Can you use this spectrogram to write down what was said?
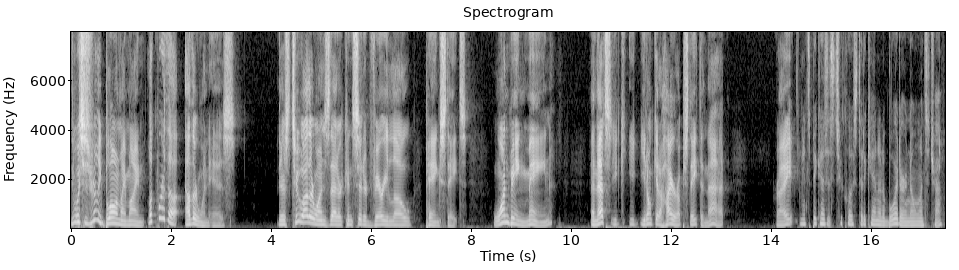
which is really blowing my mind. Look where the other one is there's two other ones that are considered very low paying states. One being Maine, and that's you, you, you don't get a higher up state than that, right? It's because it's too close to the Canada border and no one wants to travel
